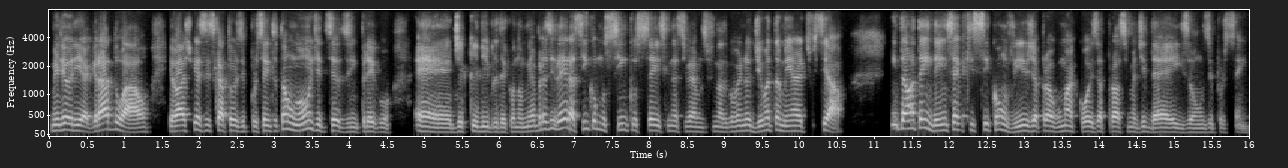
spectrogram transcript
melhoria gradual. Eu acho que esses 14% estão longe de ser o desemprego é, de equilíbrio da economia brasileira, assim como os 5, 6 que nós tivemos no final do governo Dilma também é artificial. Então, a tendência é que se convirja para alguma coisa próxima de 10, 11%.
